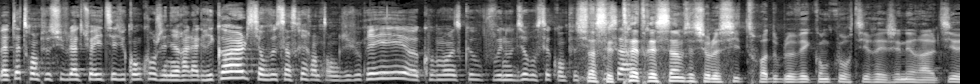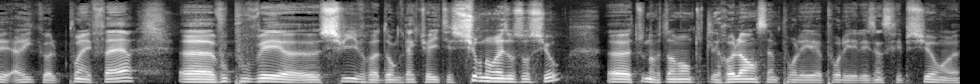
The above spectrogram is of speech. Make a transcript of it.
bah, peut-être on peut suivre l'actualité du concours général agricole Si on veut s'inscrire en tant que juré, euh, comment est-ce que vous pouvez nous dire où c'est qu'on peut suivre ça, c'est très très simple, c'est sur le site www.concours-général-agricole.fr. vous pouvez suivre donc l'actualité sur nos réseaux sociaux. tout notamment toutes les relances hein, pour, les, pour les, inscriptions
